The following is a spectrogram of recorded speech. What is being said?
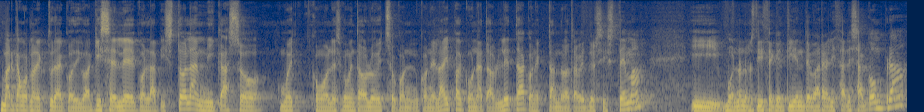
marcamos la lectura de código. Aquí se lee con la pistola, en mi caso, como, como les he comentado, lo he hecho con, con el iPad, con una tableta, conectándolo a través del sistema y bueno, nos dice que el cliente va a realizar esa compra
